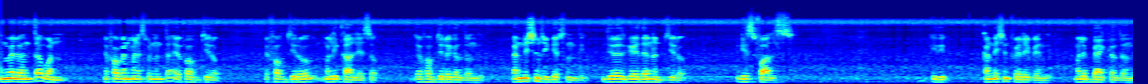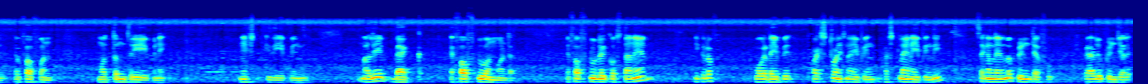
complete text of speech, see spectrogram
N value ఎంత? One F of N minus one ఎంత? F of zero F of zero మళ్ళీ కాల్ చేసావు. ఎఫ్ ఆఫ్ జీరోకి వెళ్తుంది. కండిషన్ చెక్ చేస్తుంది. Zero is greater than zero it is false ఇది కండిషన్ ఫెయిల్ అయిపోయింది. మళ్ళీ బ్యాక్ వెళ్తుంది. ఎఫ్ ఆఫ్ వన్ మొత్తం త్రీ అయిపోయినాయి. నెక్స్ట్ ఇది అయిపోయింది. మళ్ళీ బ్యాక్ ఎఫ్ ఆఫ్ టూ అనమాట ఎఫ్ ఆఫ్ టూలోకి వస్తానే ఇక్కడ ఒకటి అయిపోయింది ఫస్ట్ ఫంక్షన్ అయిపోయింది ఫస్ట్ లైన్ అయిపోయింది. సెకండ్ లైన్లో ప్రింట్ ఎఫ్ వాల్యూ ప్రింట్ చేయాలి.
